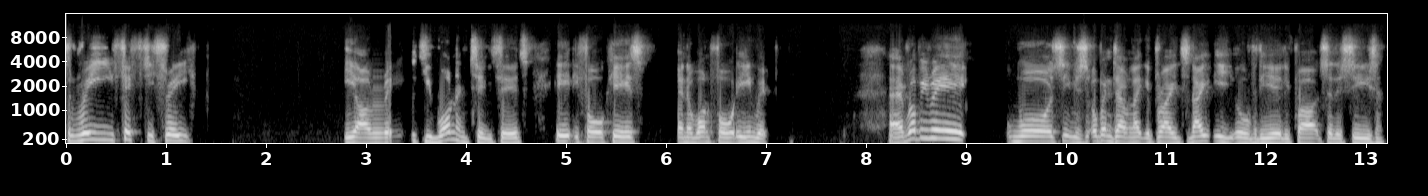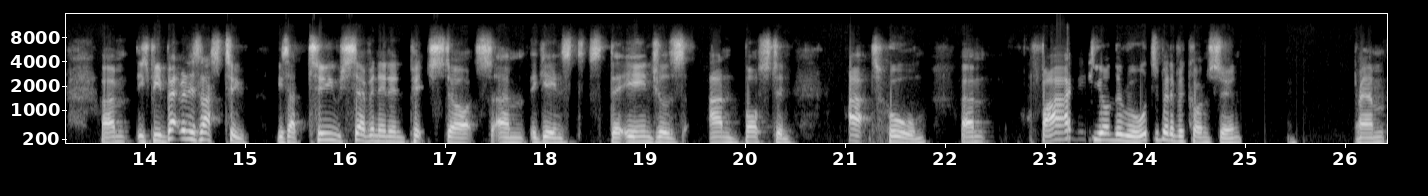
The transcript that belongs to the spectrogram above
353 ERA, 81 and two thirds, 84 Ks and a 114 whip. Uh, Robbie Ray was he was up and down like a bride's night over the early parts of the season. Um, he's been better in his last two. He's had two seven inning pitch starts um, against the Angels and Boston at home. Um, five on the road, it's a bit of a concern. Um,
